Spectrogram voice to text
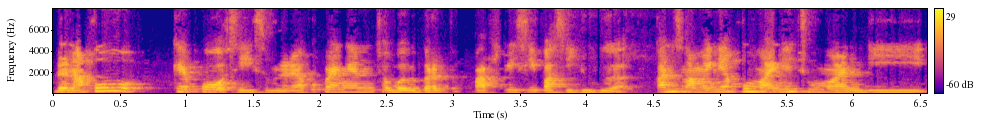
dan aku kepo sih sebenarnya aku pengen coba berpartisipasi juga kan selama ini aku mainnya cuma di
